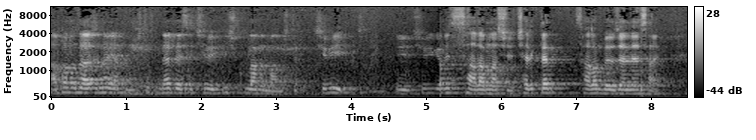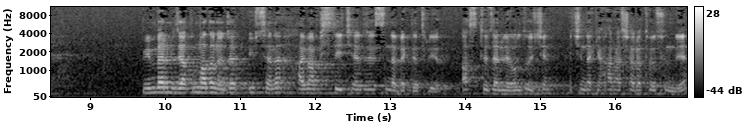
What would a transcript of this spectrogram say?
Abanoz ağacından yapılmıştır. Neredeyse çivi hiç kullanılmamıştır. Çivi, e, çivi göre sağlamlaşıyor. Çelikten sağlam bir özelliğe sahip. Minberimiz yapılmadan önce 3 sene hayvan pisliği içerisinde bekletiliyor. Asit özelliği olduğu için içindeki har haşerat ölsün diye.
